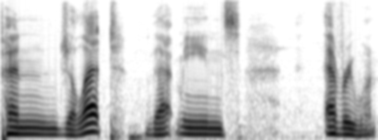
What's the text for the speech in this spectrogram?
Penn Jillette. That means everyone.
